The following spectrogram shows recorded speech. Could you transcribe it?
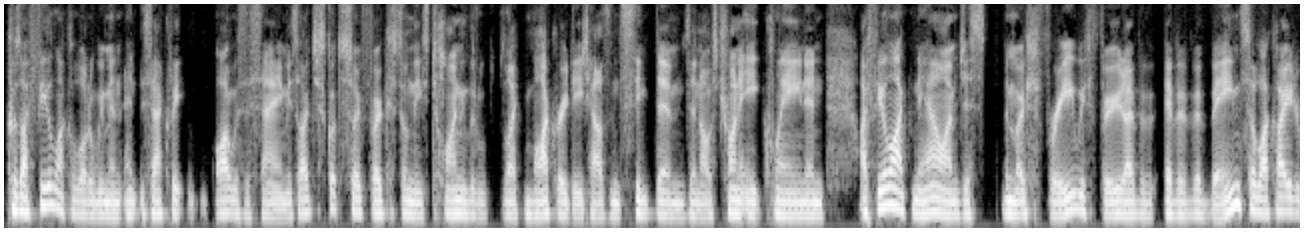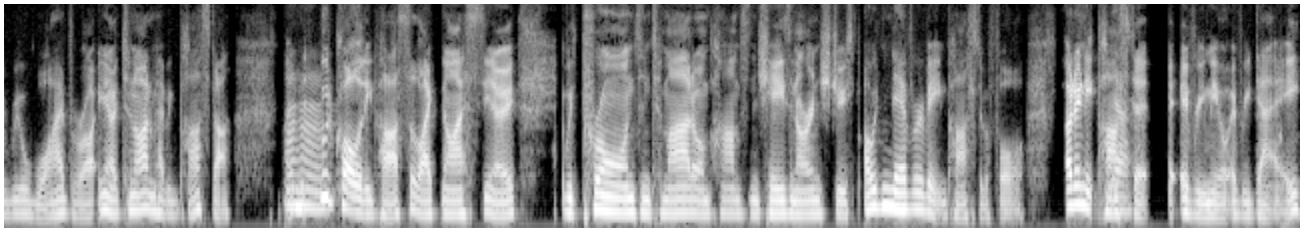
because I feel like a lot of women, and exactly I was the same, is I just got so focused on these tiny little like micro details and symptoms, and I was trying to eat clean. And I feel like now I'm just the most free with food I've ever, ever been. So like I eat a real wide variety. You know, tonight I'm having pasta. And Mhm. good quality pasta, like nice, you know, with prawns and tomato and parmesan and cheese and orange juice. I would never have eaten pasta before. I don't eat pasta e- every meal, every day,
